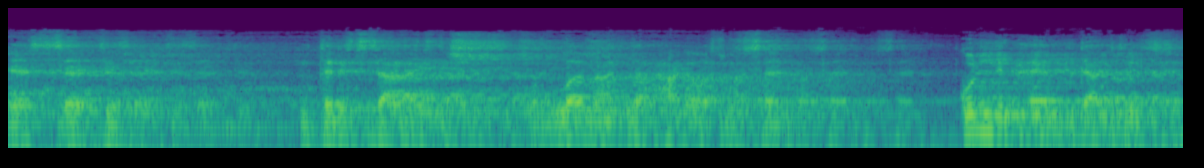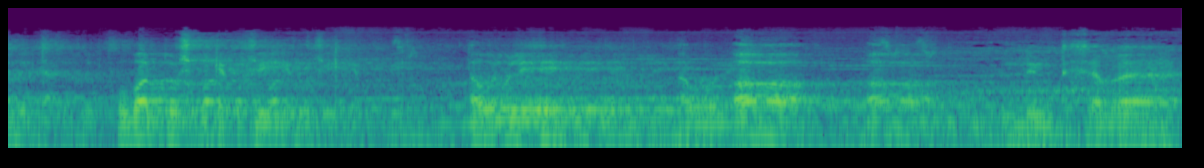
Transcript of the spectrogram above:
يا ساتر. انت لسه عايش. والله ما عندك حاجة وسوسان كل الحياة بتاعتي خلصت. وبرضه مش مكفيه أقول إيه؟ أقول آه آه الانتخابات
